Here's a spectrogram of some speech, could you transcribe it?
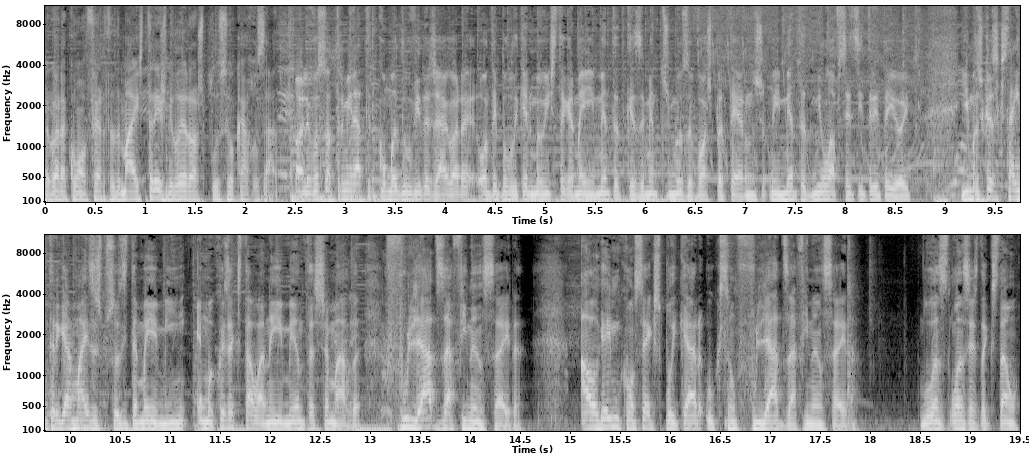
agora com oferta de mais 3 mil euros pelo seu carro usado. Olha, vou só terminar com uma dúvida já agora. Ontem publiquei no meu Instagram a emenda de casamento dos meus avós paternos, uma emenda de 1938. E uma das coisas que está a intrigar mais as pessoas e também a mim é uma coisa que está lá na emenda chamada folhados à financeira. Alguém me consegue explicar o que são folhados à financeira? Lance, lance esta questão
